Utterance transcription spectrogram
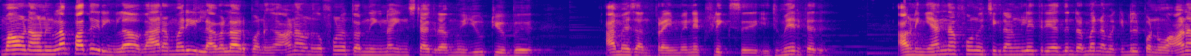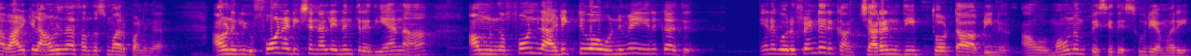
மாவன் அவனுங்கெல்லாம் பார்த்துக்கிறீங்களா? வேறு மாதிரி லெவலாக இருப்பானுங்க. ஆனால் அவனுங்க ஃபோனை திறந்தீங்கன்னா Instagram YouTube Amazon Prime Netflix எதுவுமே இருக்காது. அவனுங்க ஏன் தான் ஃபோன் வச்சுக்கிறானுங்களே தெரியாதுன்ற மாதிரி நம்ம கிண்டல் பண்ணுவோம். ஆனால் வாழ்க்கையில் அவனுங்க தான் சந்தோஷமாக இருப்பானுங்க. அவனுங்களுக்கு ஃபோன் அடிக்ஷனால என்னன்னு தெரியாது. ஏன்னா அவனுங்க ஃபோனில் அடிக்டிவாக ஒன்றுமே இருக்காது. எனக்கு ஒரு ஃப்ரெண்டு இருக்கான் சரண்தீப் தோட்டா அப்படின்னு. அவன் மௌனம் பேசியதே சூர்யா மாதிரி.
